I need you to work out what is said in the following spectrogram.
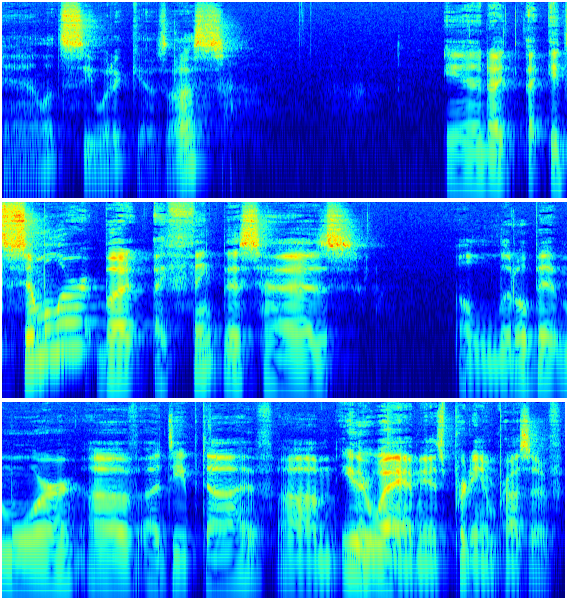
And let's see what it gives us and I, it's similar, but I think this has a little bit more of a deep dive. Um, either way, I mean, it's pretty impressive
